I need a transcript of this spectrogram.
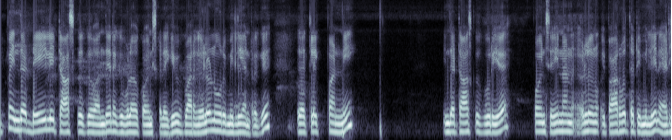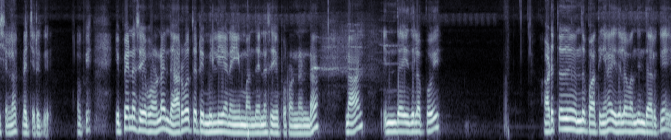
இப்போ இந்த டெய்லி டாஸ்க்குக்கு வந்து எனக்கு இவ்வளோ காயின்ஸ் கிடைக்கும். இப்போ பாருங்கள் எழுநூறு மில்லியன் இருக்குது இதை கிளிக் பண்ணி இந்த டாஸ்க்குக்குரிய பாயிண்ட்ஸையும் நான் எழு இப்போ அறுபத்தெட்டு மில்லியன் அடிஷனலாக கிடச்சிருக்கு. ஓகே இப்போ என்ன செய்ய போகிறோன்னா இந்த அறுபத்தெட்டு மில்லியனையும் வந்து என்ன செய்ய போகிறோன்னா நான் இந்த இதில் போய் அடுத்தது வந்து பார்த்தீங்கன்னா இதில் வந்து இந்த இருக்குது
